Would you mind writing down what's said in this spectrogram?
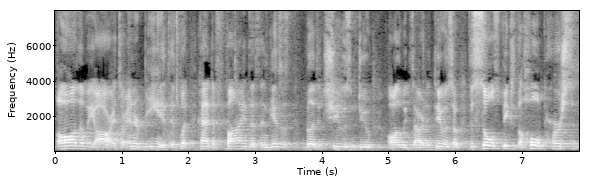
all that we are. It's our inner being. It's, it's what kind of defines us and gives us the ability to choose and do all that we desire to do. And so, the soul speaks to the whole person.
